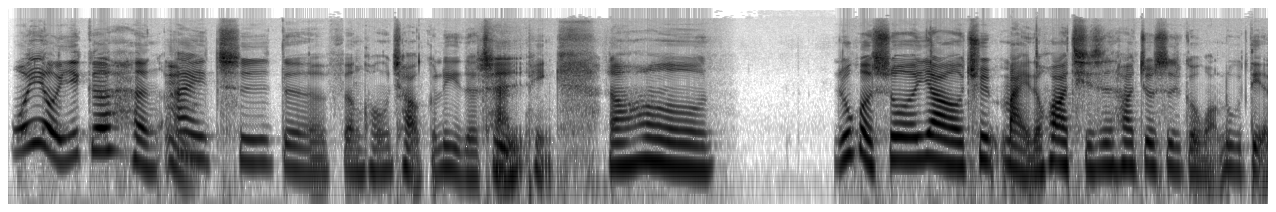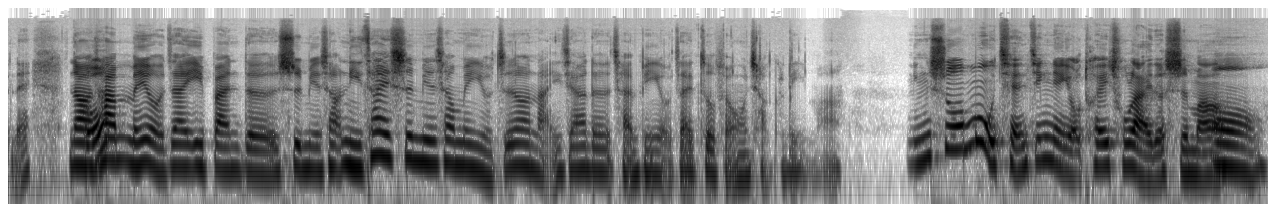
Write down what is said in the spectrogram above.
我有一个很爱吃的粉红巧克力的产品，然后如果说要去买的话，其实它就是一个网络店嘞。那它没有在一般的市面上，你在市面上面有知道哪一家的产品有在做粉红巧克力吗？您说目前今年有推出来的是吗？哦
